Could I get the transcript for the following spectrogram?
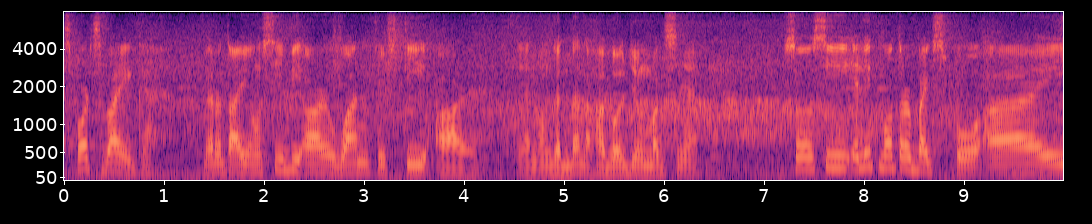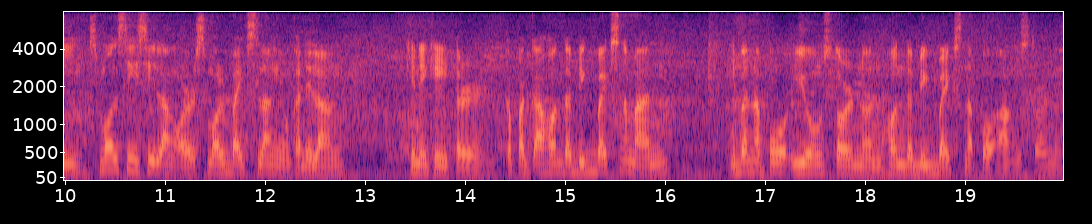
sports bike, meron tayong CBR 150R. Yan, ang ganda, naka-gold yung mugs niya. So, si Elite Motorbikes po ay small CC lang or small bikes lang yung kanilang kinikater. Kapag ka Honda Big Bikes naman, iba na po yung store nun. Honda Big Bikes na po ang store nun.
